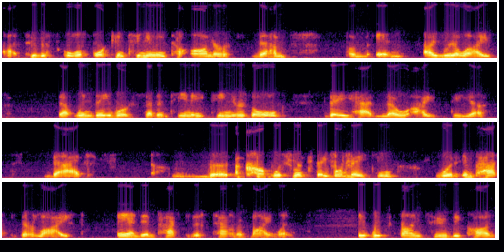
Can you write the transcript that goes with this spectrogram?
uh, to the school for continuing to honor them. Um, and I realized that when they were 17, 18 years old, they had no idea that um, the accomplishments they were making would impact their life and impact this town of Milan. It was fun too because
